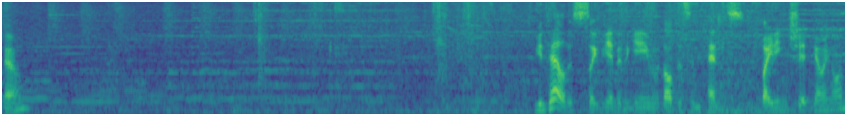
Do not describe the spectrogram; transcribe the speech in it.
No. You can tell this is like the end of the game with all this intense fighting shit going on.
